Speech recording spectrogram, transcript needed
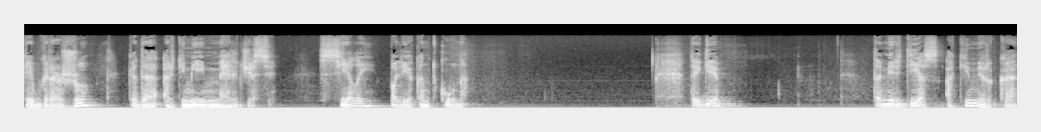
Kaip gražu, kada artimieji meldžiasi, sielai paliekant kūną. Taigi, ta mirties akimirka,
